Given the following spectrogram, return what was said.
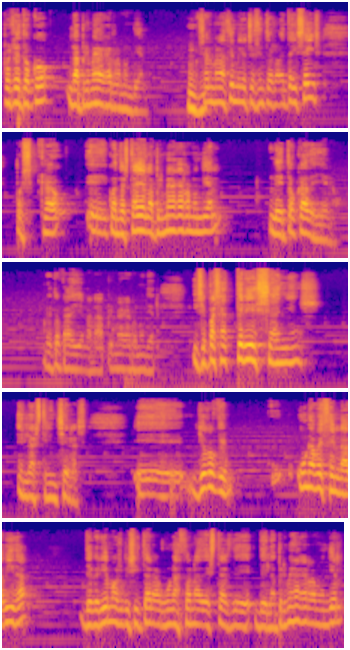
pues le tocó la Primera Guerra Mundial. O sea, él nació en 1896, pues claro, eh, cuando estalla la Primera Guerra Mundial, le toca de lleno. Le toca de lleno la Primera Guerra Mundial. Y se pasa tres años en las trincheras. Eh, yo creo que una vez en la vida deberíamos visitar alguna zona de estas de, de la Primera Guerra Mundial.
